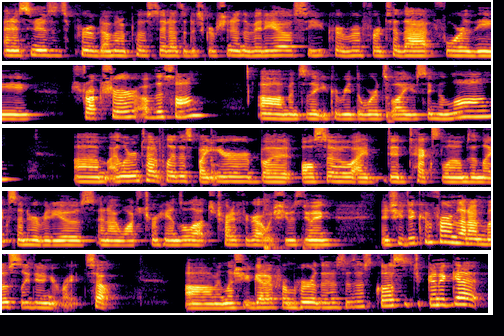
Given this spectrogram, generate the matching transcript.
And as soon as it's approved, I'm going to post it as a description in the video. So you could refer to that for the structure of the song. Um, and so that you could read the words while you sing along. Um, I learned how to play this by ear, but also I did text Lomes and like send her videos and I watched her hands a lot to try to figure out what she was doing. And she did confirm that I'm mostly doing it right. So um, unless you get it from her, this is as close as you're going to get.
